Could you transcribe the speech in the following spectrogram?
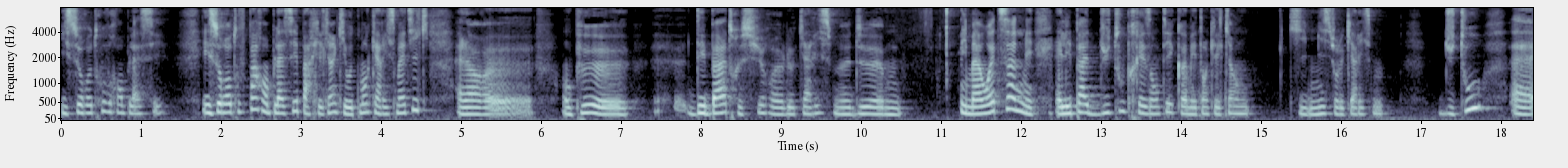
il se retrouve remplacé. Et il se retrouve pas remplacé par quelqu'un qui est hautement charismatique. Alors euh, on peut euh, débattre sur le charisme de Emma Watson, mais elle n'est pas du tout présentée comme étant quelqu'un qui mise sur le charisme du tout. Euh,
